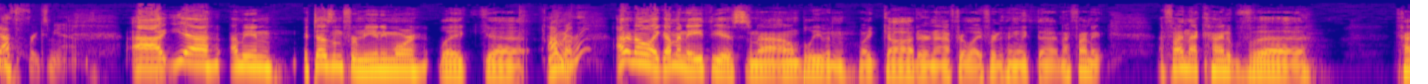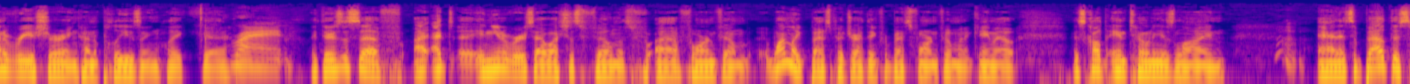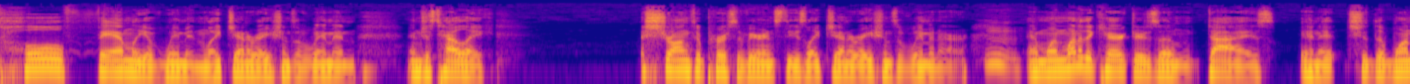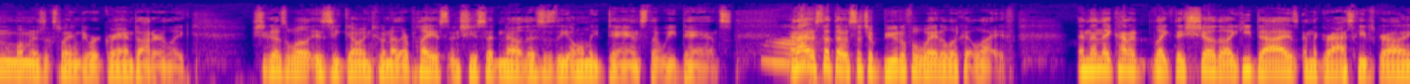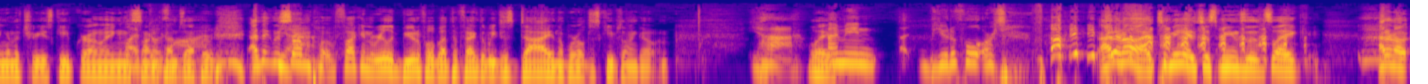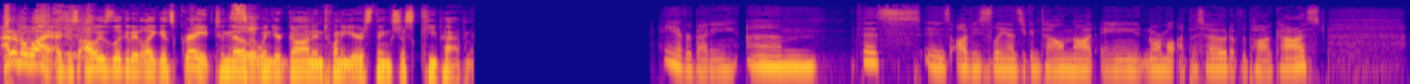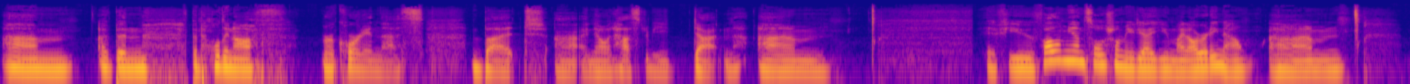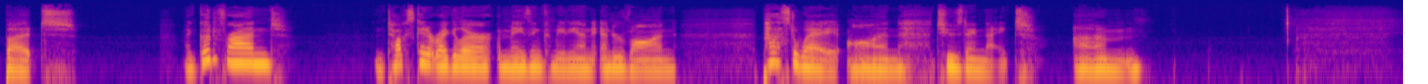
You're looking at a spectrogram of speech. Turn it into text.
Death freaks me out. Uh, yeah. I mean, it doesn't for me anymore. Like, uh, Oh, I'm a- really? I don't know. Like, I'm an atheist and I I don't believe in like God or an afterlife or anything like that. And I find it, I find that kind of, uh, kind of reassuring, kind of pleasing. Like, uh, Right. like there's this, uh, f- I, I, in university, I watched this film, this, uh, foreign film, one like best picture, I think, for best foreign film when it came out. It's called Antonia's Line. And it's about this whole family of women, like generations of women, and just how like strong through perseverance these like generations of women are. And when one of the characters um dies in it, should the one woman is explaining to her granddaughter like she goes, "Well, is he going to another place?" And she said, "No, this is the only dance that we dance." And I just thought that was such a beautiful way to look at life. And then they kind of like they show that like he dies and the grass keeps growing and the trees keep growing and the sun goes comes up. I think there's Yeah. some fucking really beautiful about the fact that we just die and the world just keeps on going. Yeah. Like- I mean, uh, beautiful or terrifying. I don't know. To me, it just means it's like, I don't know. I don't know why. I just always look at it like it's great to know that when you're gone in 20 years, things just keep happening. Hey everybody. Um this is obviously as you can tell not a normal episode of the podcast. Um I've been I've been holding off recording this, but uh, I know it has to be done. Um if you follow me on social media, you might already know. Um but my good friend, intoxicated regular, amazing comedian Andrew Vaughn passed away on Tuesday night. Um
